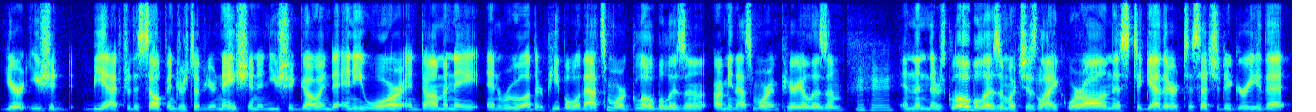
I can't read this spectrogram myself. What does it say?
you're you should be after the self-interest of your nation and you should go into any war and dominate and rule other people. Well, that's more globalism. Or, I mean, that's more imperialism. Mm-hmm. And then there's globalism which is like we're all in this together to such a degree that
